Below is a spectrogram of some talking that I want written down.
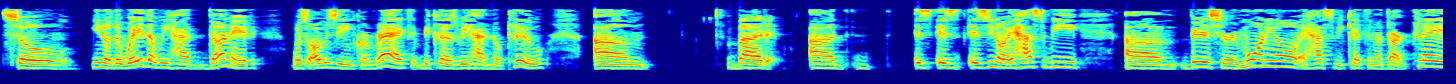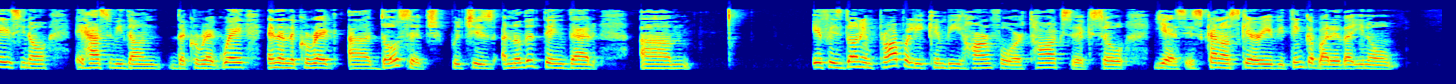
So, you know, the way that we had done it was obviously incorrect because we had no clue. Um, but, uh, is, is, is, you know, it has to be, um, very ceremonial. It has to be kept in a dark place. You know, it has to be done the correct way and then the correct, uh, dosage, which is another thing that, um, if it's done improperly can be harmful or toxic. So yes, it's kind of scary if you think about it that, you know,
